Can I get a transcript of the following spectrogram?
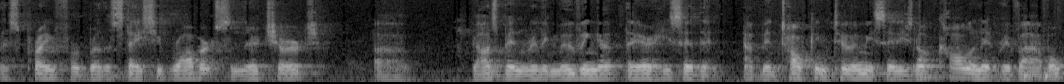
Let's pray for Brother Stacy Roberts and their church. Uh, God's been really moving up there. He said that I've been talking to him. He said he's not calling it revival,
